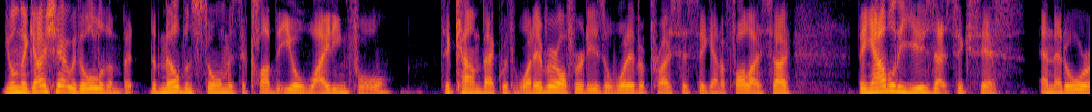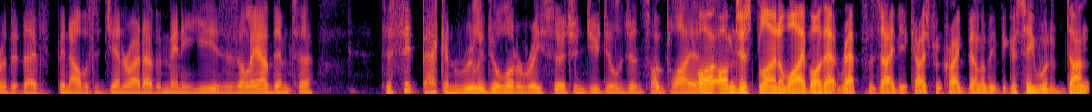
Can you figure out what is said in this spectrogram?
you'll negotiate with all of them, but the Melbourne Storm is the club that you're waiting for to come back with whatever offer it is or whatever process they're going to follow. So being able to use that success and that aura that they've been able to generate over many years has allowed them to to sit back and really do a lot of research and due diligence on players. I, I'm just blown away by that rap for Xavier Coates from Craig Bellamy because he would have done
